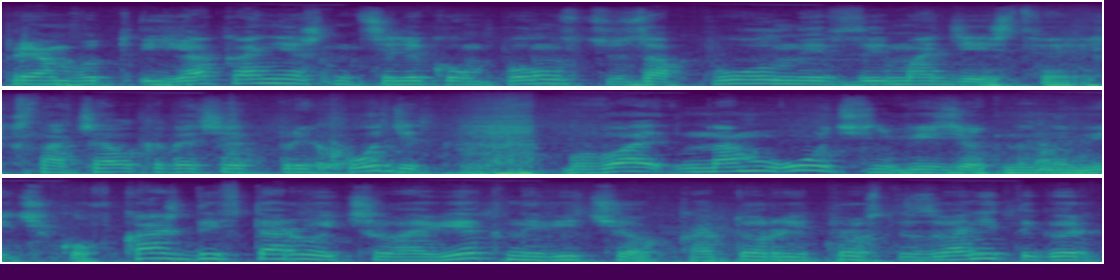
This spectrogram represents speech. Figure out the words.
прям вот... Я, конечно, целиком полностью за полное взаимодействие. Сначала, когда человек приходит, бывает... Нам очень везет на новичков. Каждый второй человек, новичок, который просто звонит и говорит,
